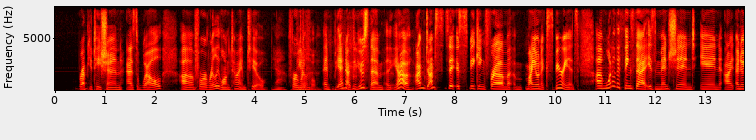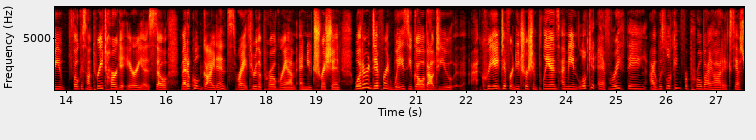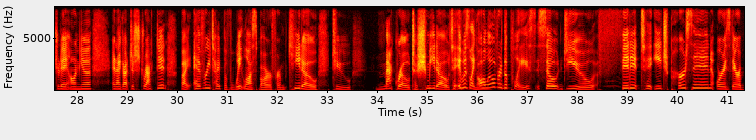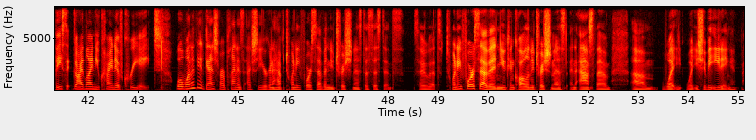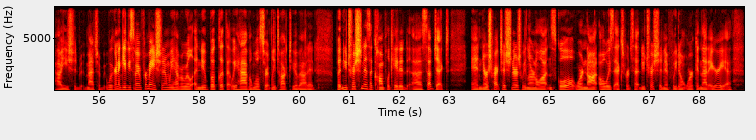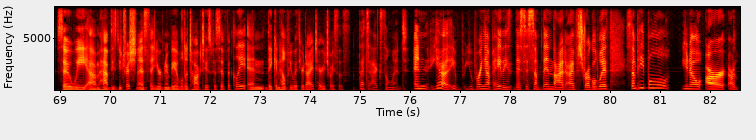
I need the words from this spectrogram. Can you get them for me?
reputation as well uh, for a really long time too. Yeah, for beautiful. Really, and and I've used them. Uh, yeah, I'm I'm speaking from my own experience. Um, one of the things that is mentioned in I, I know you focus on three target areas. So medical guidance, right through the program, and nutrition. What are different ways you go about? Do you create different nutrition plans? I mean, look at everything. I was looking for probiotics yesterday, Anya, and I got distracted by every type of weight loss bar from keto to macro to schmido to it was like mm. all over the place. So do you fit it to each person, or is there a basic guideline you kind of create? Well, one of the advantages of our plan is actually you're going to have 24 7 nutritionist assistance. So that's 24 7. You can call a nutritionist and ask them um, what, what you should be eating, how you should match up. We're going to give you some information. We have a real a new booklet that we have, and we'll certainly talk to you about it. But nutrition is a complicated uh, subject. And nurse practitioners, we learn a lot in school. We're not always experts at nutrition if we don't work in that area. So we um, have these nutritionists that you're going to be able to talk to specifically, and they can help you with your dietary choices. That's excellent. And yeah, you, you bring up, hey, these, this is something that I've struggled with. Some people, you know, are are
